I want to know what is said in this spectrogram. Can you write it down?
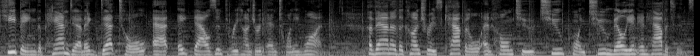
keeping the pandemic death toll at 8,321. Havana, the country's capital and home to 2.2 million inhabitants,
